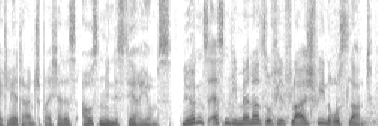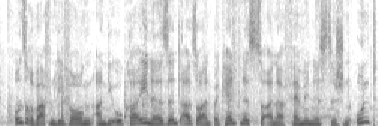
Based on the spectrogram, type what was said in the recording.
erklärte ein Sprecher des Außenministeriums. Nirgends essen die Männer so viel Fleisch wie in Russland. Unsere Waffenlieferungen an die Ukraine sind also ein Bekenntnis zu einer feministischen und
